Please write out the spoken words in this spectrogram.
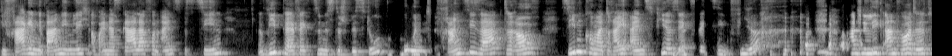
Die Frage war nämlich auf einer Skala von 1 bis 10, wie perfektionistisch bist du? Und Franzi sagt darauf 7,3146674. Angelique antwortet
